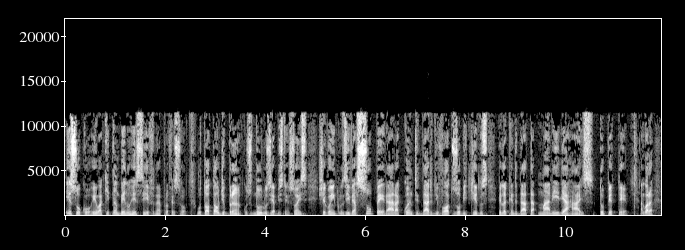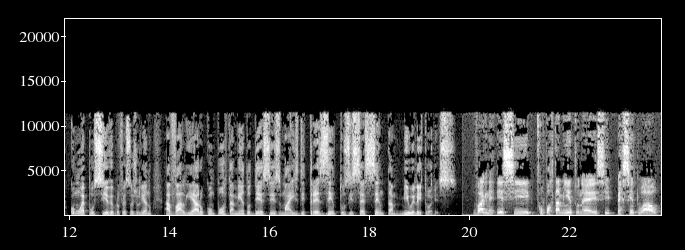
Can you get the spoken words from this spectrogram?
Isso ocorreu aqui também no Recife, não é, professor? O total de brancos, nulos e abstenções chegou inclusive a superar a quantidade de votos obtidos pela candidata Marília Reis, do PT. Agora, como é possível, professor Juliano, avaliar o comportamento desses mais de 360 mil eleitores? Wagner, esse comportamento, né, esse percentual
